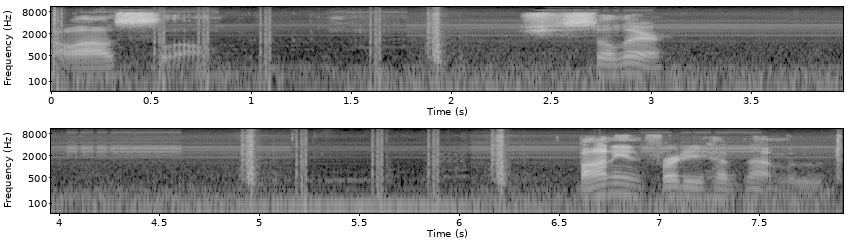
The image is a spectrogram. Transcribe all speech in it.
Oh, I was slow. She's still there. Bonnie and Freddy have not moved.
